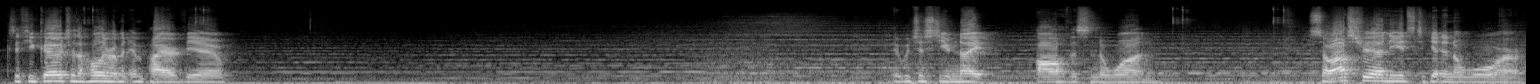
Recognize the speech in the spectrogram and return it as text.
Because if you go to the Holy Roman Empire view, it would just unite all of this into one. So Austria needs to get in a war.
